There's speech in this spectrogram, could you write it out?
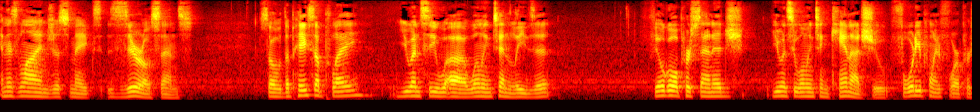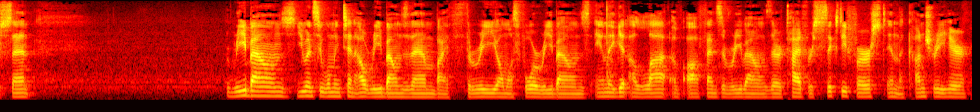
and this line just makes zero sense. So the pace of play, UNC uh, Wilmington leads it. Field goal percentage, UNC Wilmington cannot shoot, 40.4%. Rebounds, UNC Wilmington out rebounds them by three, almost four rebounds, and they get a lot of offensive rebounds. They're tied for 61st in the country here.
